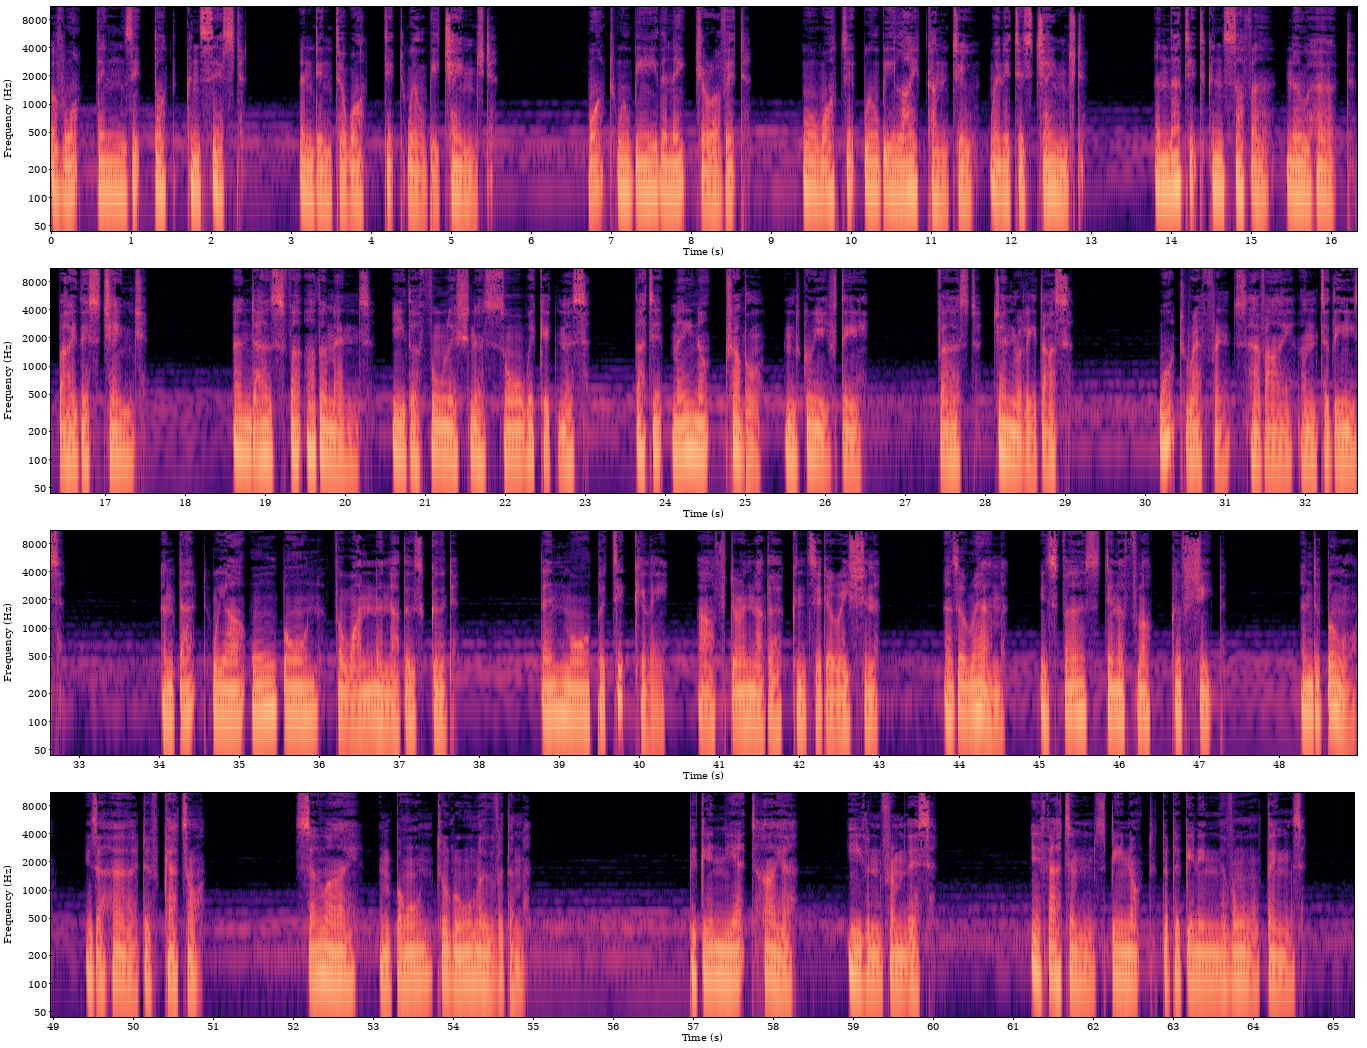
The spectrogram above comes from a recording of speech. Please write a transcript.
of what things it doth consist, and into what it will be changed. What will be the nature of it, or what it will be like unto when it is changed, and that it can suffer no hurt by this change. And as for other men's, either foolishness or wickedness, that it may not trouble and grieve thee. First, generally thus. What reference have I unto these? And that we are all born for one another's good. Then more particularly after another consideration, as a ram is first in a flock of sheep, and a bull is a herd of cattle. So I am born to rule over them. Begin yet higher, even from this. If atoms be not the beginning of all things,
